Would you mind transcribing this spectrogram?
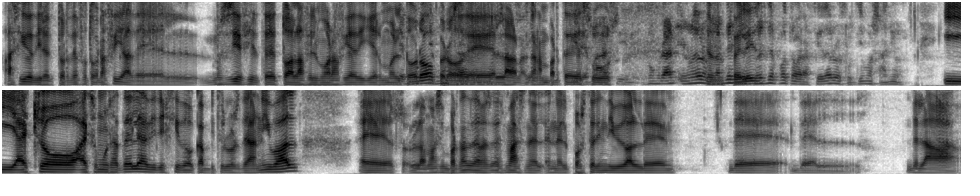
ha sido director de fotografía del. No sé si decirte de toda la filmografía de Guillermo el Toro, pero de muchas, la sí. gran parte de sus. Es un gran- es uno de los grandes pelis. directores de fotografía de los últimos años. Y ha hecho, ha hecho mucha tele, ha dirigido capítulos de Aníbal, Eh, lo más importante es más en el, en el póster individual de, de, del- de la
